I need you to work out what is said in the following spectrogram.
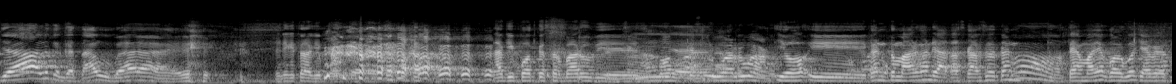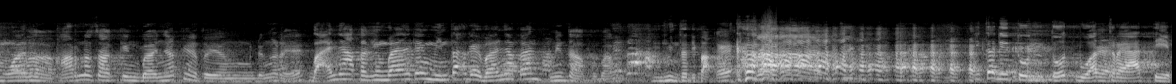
Ya, lu kagak tahu, bay. Ini kita lagi podcast. lagi podcast terbaru, Bi. Podcast luar ruang. Yo, kan kemarin kan di atas kasur kan Oh. temanya kalau gue cewek semua tuh. Nah, karena saking banyaknya tuh yang denger ya. Banyak, saking banyak yang minta kayak banyak kan. Minta apa bang? Minta dipakai. Kita dituntut buat kreatif.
